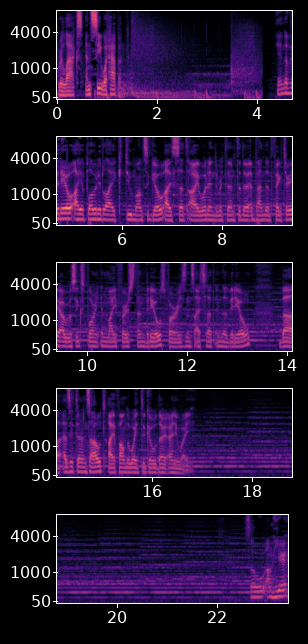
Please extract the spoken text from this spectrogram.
relax and see what happened. In the video I uploaded like two months ago, I said I wouldn't return to the abandoned factory I was exploring in my first 10 videos for reasons I said in the video, but as it turns out, I found a way to go there anyway. So I'm here,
